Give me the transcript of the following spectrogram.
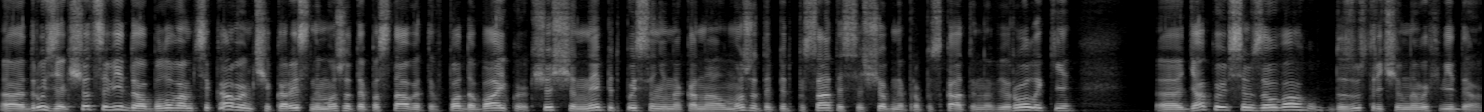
Е, Друзі, якщо це відео було вам цікавим чи корисним, можете поставити вподобайку. Якщо ще не підписані на канал, можете підписатися, щоб не пропускати нові ролики. Е, Дякую всім за увагу. До зустрічі в нових відео.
